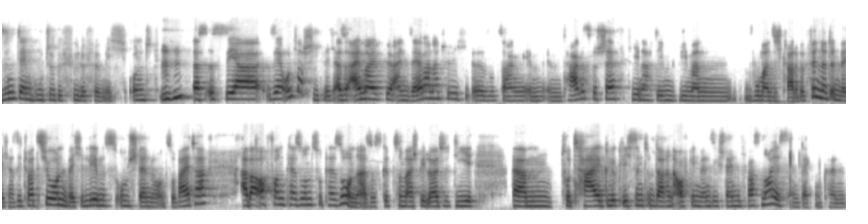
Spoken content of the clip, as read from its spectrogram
sind denn gute Gefühle für mich? Und mhm. das ist sehr, sehr unterschiedlich. Also einmal für einen selber natürlich äh, sozusagen im, im, Tagesgeschäft, je nachdem, wie man, wo man sich gerade befindet, in welcher Situation, welche Lebensumstände und so weiter. Aber auch von Person zu Person. Also es gibt zum Beispiel Leute, die ähm, total glücklich sind und darin aufgehen, wenn sie ständig was Neues entdecken können.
